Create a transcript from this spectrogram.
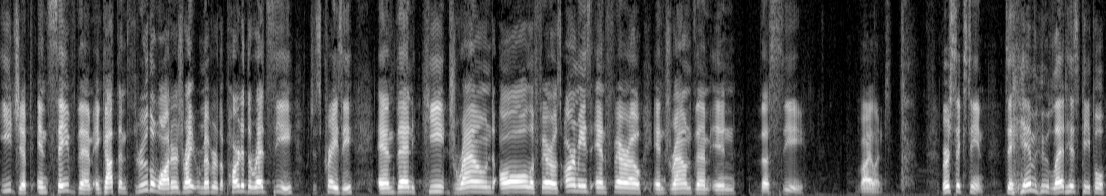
Egypt and saved them and got them through the waters, right? Remember, the parted the Red Sea, which is crazy. And then he drowned all of Pharaoh's armies and Pharaoh and drowned them in the sea. Violent. Verse 16 To him who led his people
